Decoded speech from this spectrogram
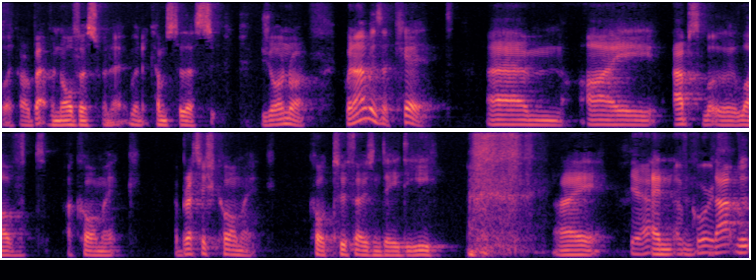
like or a bit of a novice when it when it comes to this genre, when I was a kid, um, I absolutely loved a comic, a British comic called 2000 AD. right? Yeah, and of course. That was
